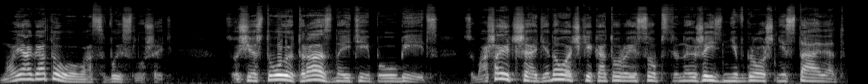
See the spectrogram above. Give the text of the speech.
но я готова вас выслушать. Существуют разные типы убийц. Сумасшедшие одиночки, которые собственную жизнь ни в грош не ставят.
